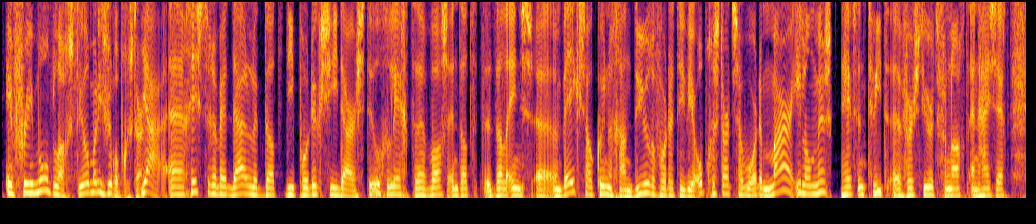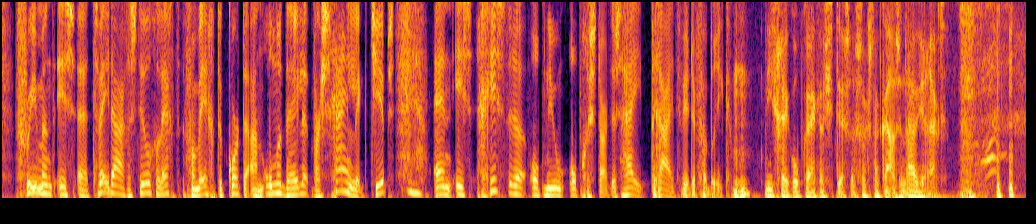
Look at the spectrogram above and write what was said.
in Fremont lag stil, maar die is weer opgestart. Ja, eh, gisteren werd duidelijk dat die productie daar jaar stilgelegd eh, was. En dat het wel eens eh, een week zou kunnen gaan duren voordat hij weer opgestart zou worden. Maar Elon Musk heeft een tweet eh, verstuurd vannacht. En hij zegt: Fremont is twee dagen stilgelegd vanwege tekorten aan onderdelen, waarschijnlijk chips. En is gisteren opnieuw opgestart. Dus hij draait weer de fabriek. Hm? Niet gek opkijken als je Tesla straks naar kaas en uien ruikt.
